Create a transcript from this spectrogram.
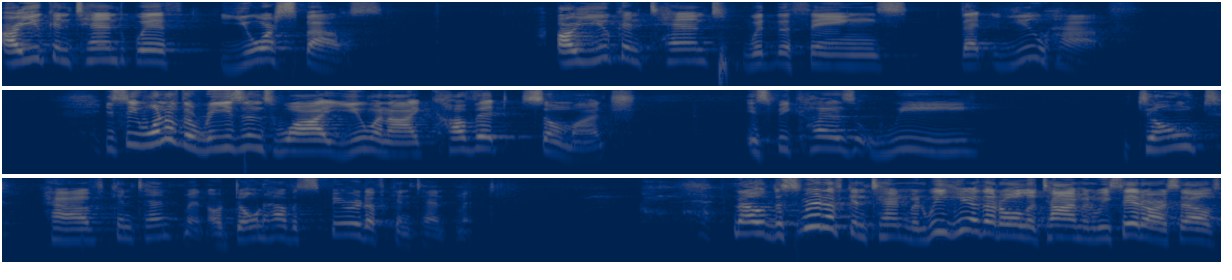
Are you content with your spouse? Are you content with the things that you have? You see, one of the reasons why you and I covet so much is because we don't have contentment or don't have a spirit of contentment. Now, the spirit of contentment, we hear that all the time and we say to ourselves,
